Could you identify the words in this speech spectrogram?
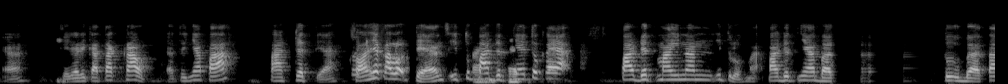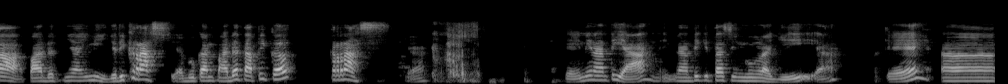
ya. Oke, dari kata crowd artinya apa? Padat ya. Soalnya kalau dance itu Padat. padatnya itu kayak padat mainan itu loh padatnya batu bata padatnya ini. Jadi keras ya. Bukan padat tapi ke keras ya. Oke ini nanti ya. Nanti kita singgung lagi ya. Oke eh,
